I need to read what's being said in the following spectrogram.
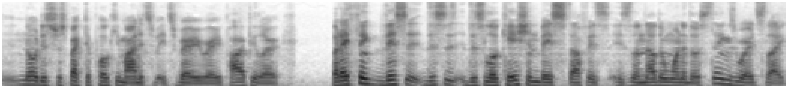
no disrespect to Pokemon it's it's very very popular. But I think this this is this location based stuff is is another one of those things where it's like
